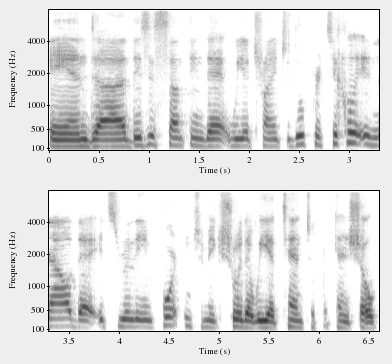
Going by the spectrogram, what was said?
And uh, this is something that we are trying to do, particularly now that it's really important to make sure that we attend to potential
